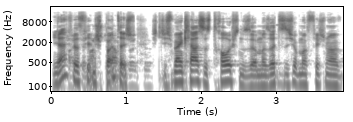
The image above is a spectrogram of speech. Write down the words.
ja, ich er viel entspannter. Ich, sollte. ich, meine, klar, es ist traurig und so, man sollte sich auch mal vielleicht mal.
